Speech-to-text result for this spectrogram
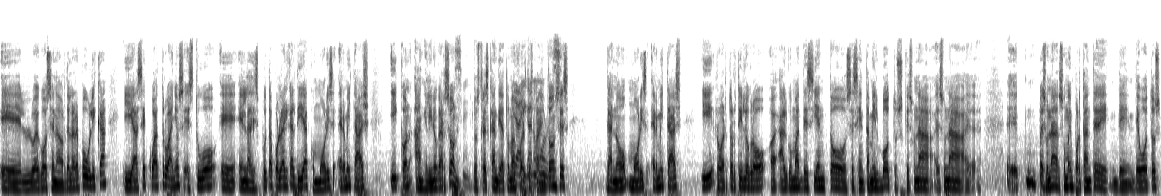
eh, luego senador de la República y hace cuatro años estuvo eh, en la disputa por la alcaldía con Morris Hermitage y con Angelino Garzón, los tres candidatos más fuertes para entonces. Ganó Morris Hermitage y Roberto Ortiz logró eh, algo más de 160 mil votos, que es una, es una, pues una suma importante de, de, de votos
